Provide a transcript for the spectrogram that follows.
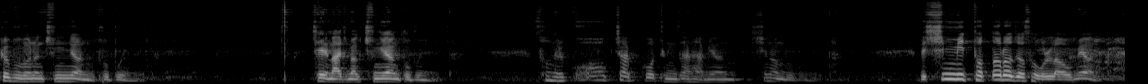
그 부부는 중년 부부입니다. 제일 마지막 중요한 부분입니다. 손을 꼭 잡고 등산하면 신혼 부부입니다. 근데 10m 떨어져서 올라오면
